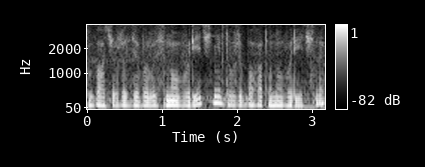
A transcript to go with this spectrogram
Бачу, вже з'явились новорічні, дуже багато новорічних.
